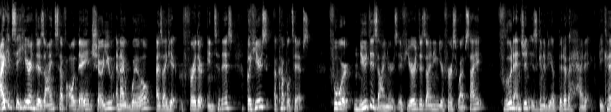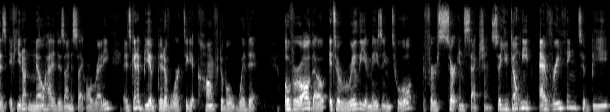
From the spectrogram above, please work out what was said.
I could sit here and design stuff all day and show you, and I will as I get further into this. But here's a couple tips for new designers. If you're designing your first website, Fluid Engine is going to be a bit of a headache because if you don't know how to design a site already, it's going to be a bit of work to get comfortable with it. Overall, though, it's a really amazing tool for certain sections. So you don't need everything to be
